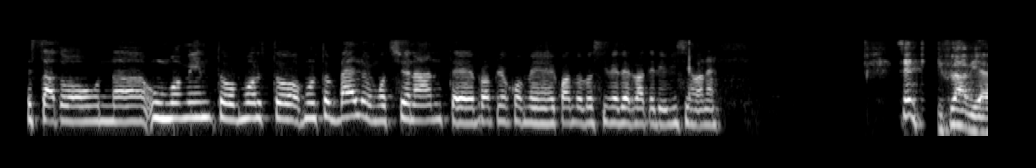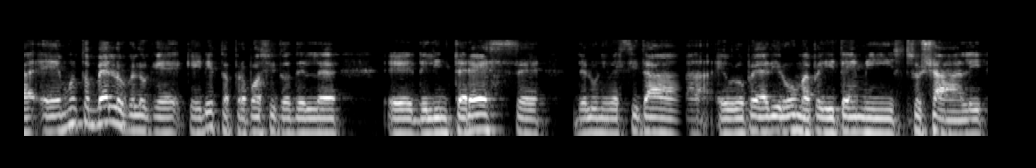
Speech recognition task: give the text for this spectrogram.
è stato un, un momento molto, molto bello emozionante, proprio come quando lo si vede alla televisione. Senti Flavia, è molto bello quello che, che hai detto a proposito del, eh, dell'interesse dell'Università Europea di Roma per i temi sociali.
